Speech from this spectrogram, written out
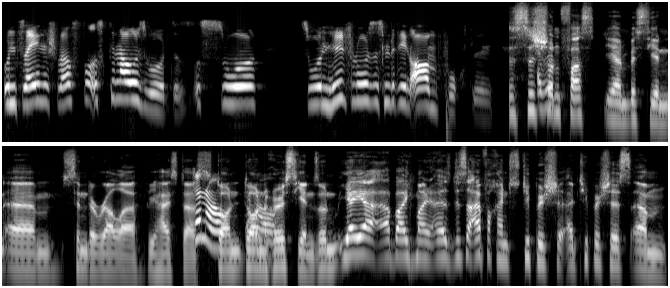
Und seine Schwester ist genauso. Das ist so, so ein hilfloses mit den Armen fuchteln. Das ist also, schon fast ja ein bisschen ähm, Cinderella, wie heißt das? Genau, Don, Don genau. Röschen. So ein, ja, ja, aber ich meine, also das ist einfach ein typisch, äh, typisches, ähm,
